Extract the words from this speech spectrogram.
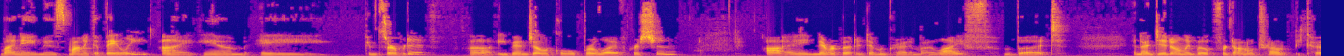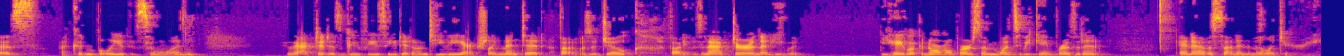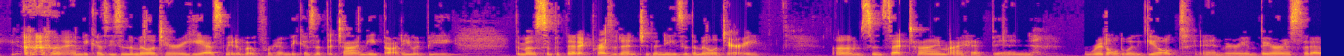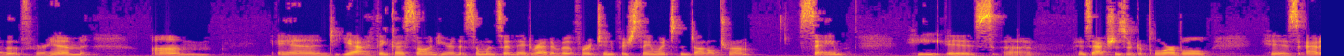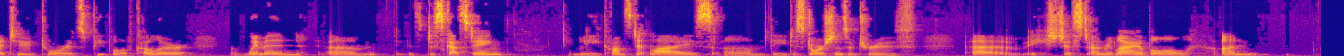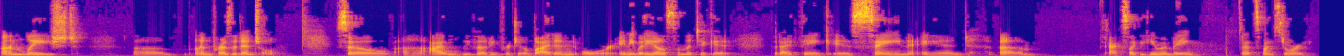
My name is Monica Bailey. I am a conservative, uh, evangelical, pro life Christian. I never voted Democrat in my life, but, and I did only vote for Donald Trump because I couldn't believe that someone who acted as goofy as he did on TV actually meant it. I thought it was a joke. I thought he was an actor and that he would behave like a normal person once he became president. And I have a son in the military. and because he's in the military, he asked me to vote for him because at the time he thought he would be the most sympathetic president to the needs of the military. Um, since that time, I have been riddled with guilt and very embarrassed that I vote for him. Um, and yeah, I think I saw in here that someone said they'd rather vote for a tuna fish sandwich than Donald Trump. Same. He is, uh, his actions are deplorable his attitude towards people of color or women um, is disgusting. The constant lies, um, the distortions of truth. Uh, he's just unreliable, un- unleashed, um, unpresidential. So uh, I will be voting for Joe Biden or anybody else on the ticket that I think is sane and um, acts like a human being. That's my story.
